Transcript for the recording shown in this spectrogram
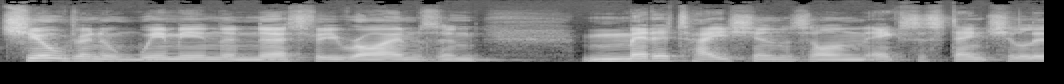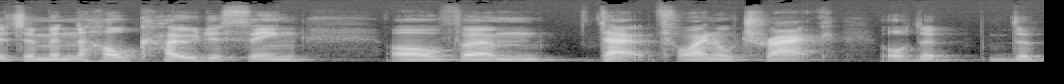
children and women and nursery rhymes and meditations on existentialism and the whole coda thing of um, that final track or the the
